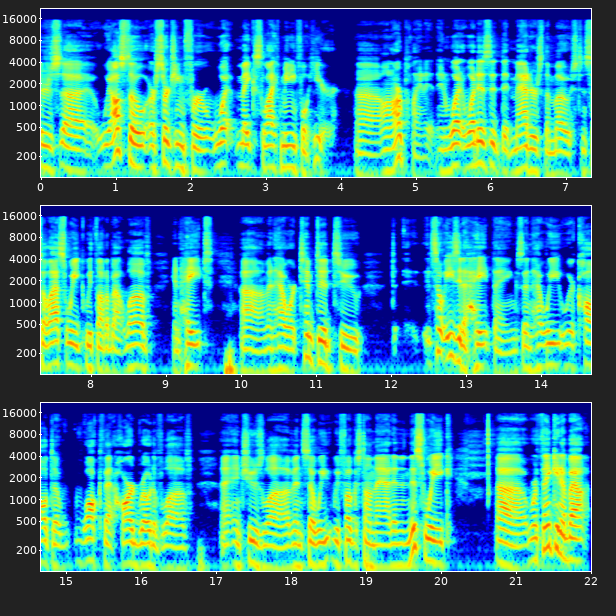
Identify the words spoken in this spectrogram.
there's uh, we also are searching for what makes life meaningful here uh, on our planet and what what is it that matters the most and so last week we thought about love and hate um, and how we're tempted to, to it's so easy to hate things and how we we're called to walk that hard road of love uh, and choose love and so we we focused on that and then this week uh, we're thinking about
